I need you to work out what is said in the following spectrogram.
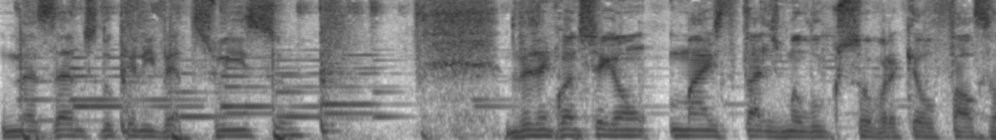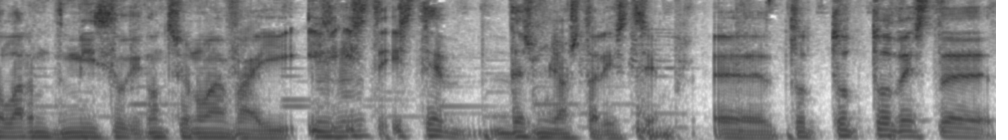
Mas antes do canivete suíço. De vez em quando chegam mais detalhes malucos sobre aquele falso alarme de míssil que aconteceu no Havaí. Uhum. Isto, isto, é das melhores histórias de sempre. Uh, todo, todo, todo, esta,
